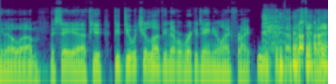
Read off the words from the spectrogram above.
you know, um, they say uh, if you if you do what you love, you never work a day in your life, right? that, must have been,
